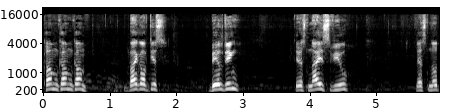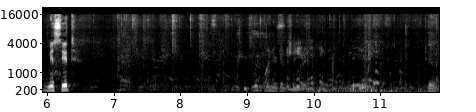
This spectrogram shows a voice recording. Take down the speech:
come, come, come. Back of this building. There's nice view. Let's not miss it. There.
